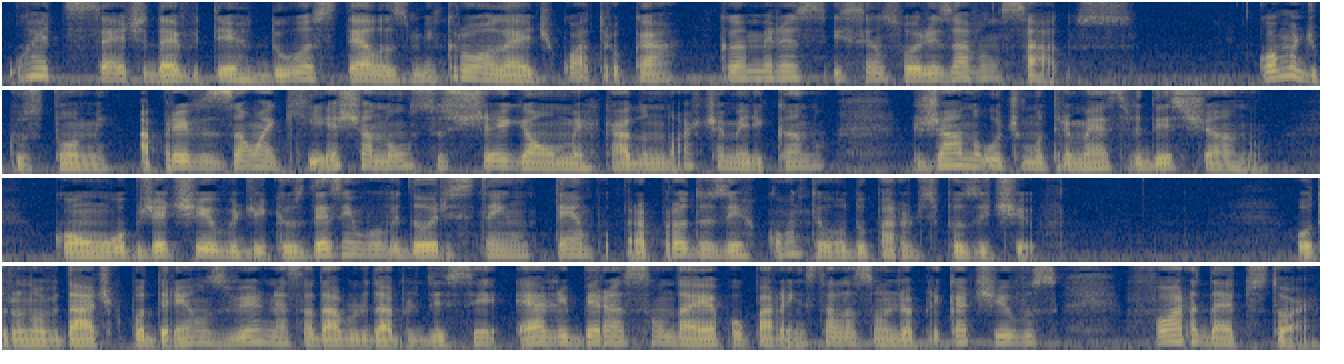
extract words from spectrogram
O headset deve ter duas telas microLED 4K, câmeras e sensores avançados. Como de costume, a previsão é que este anúncio chegue ao mercado norte-americano já no último trimestre deste ano, com o objetivo de que os desenvolvedores tenham tempo para produzir conteúdo para o dispositivo. Outra novidade que poderemos ver nessa WWDC é a liberação da Apple para a instalação de aplicativos fora da App Store,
